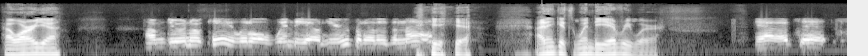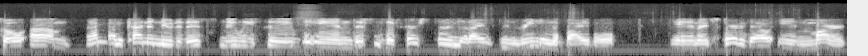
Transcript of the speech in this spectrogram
How are you? I'm doing okay. A little windy out here, but other than that. yeah. I think it's windy everywhere. Yeah, that's it. So um, I'm, I'm kind of new to this, newly saved, and this is the first time that I've been reading the Bible. And I started out in Mark,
